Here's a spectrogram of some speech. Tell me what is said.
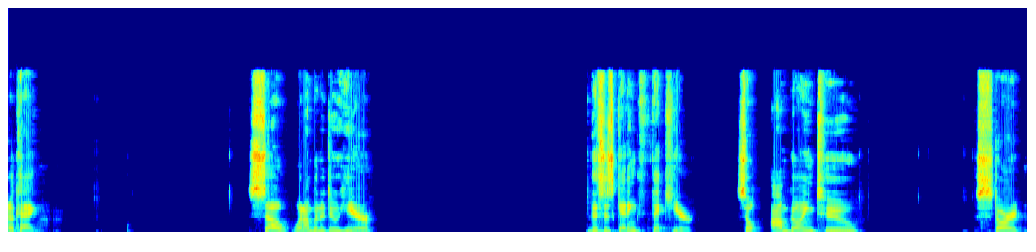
Okay. So, what I'm going to do here this is getting thick here. So I'm going to start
